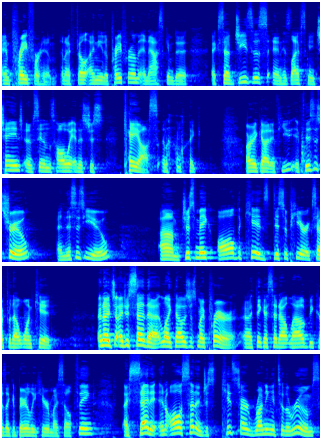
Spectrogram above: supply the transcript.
and pray for him. And I felt I need to pray for him and ask him to accept Jesus and his life's going to change. And I'm sitting in this hallway and it's just chaos. And I'm like, all right, God, if, you, if this is true and this is you, um, just make all the kids disappear except for that one kid. And I, I just said that, like that was just my prayer. And I think I said out loud because I could barely hear myself think. I said it, and all of a sudden, just kids started running into the rooms,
